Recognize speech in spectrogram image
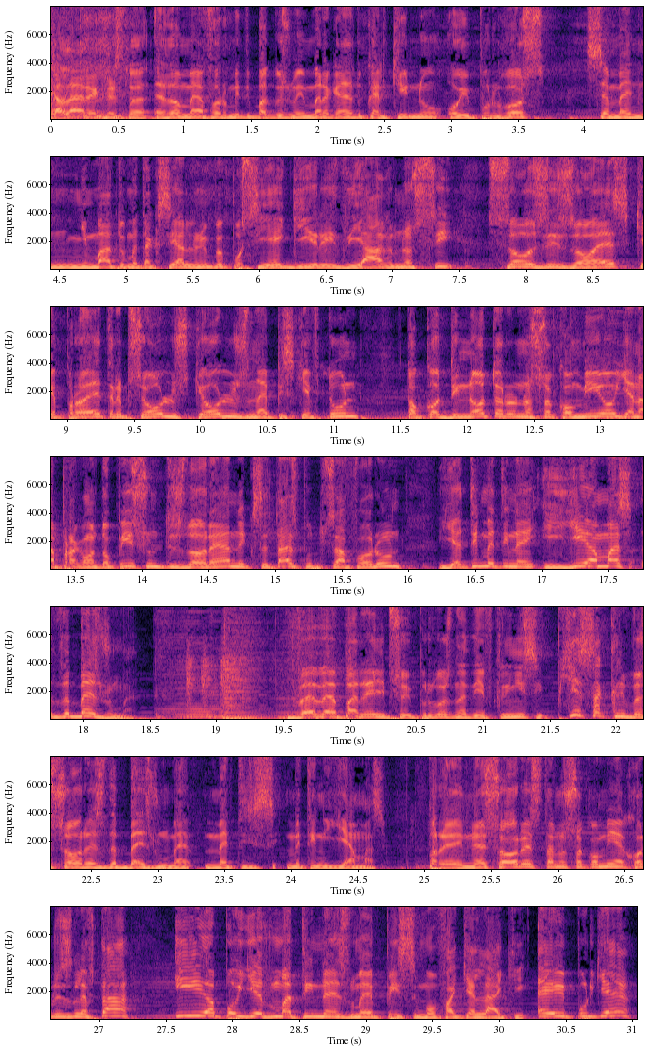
Καλά ρε Χριστό, εδώ με αφορμή την Παγκόσμια ημέρα κατά του καρκίνου, ο υπουργός σε μηνυμά του μεταξύ άλλων είπε πως η έγκυρη διάγνωση σώζει ζωές και προέτρεψε όλους και όλους να επισκεφτούν το κοντινότερο νοσοκομείο για να πραγματοποιήσουν τις δωρεάν εξετάσεις που τους αφορούν γιατί με την υγεία μας δεν παίζουμε. Βέβαια, παρέλειψε ο Υπουργός να διευκρινίσει ποιες ακριβές ώρες δεν παίζουμε με, τις, με την υγεία μας. Πρωινές ώρες στα νοσοκομεία χωρίς λεφτά ή απογευματινές με επίσημο φακελάκι. Ε, Υπουργέ.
